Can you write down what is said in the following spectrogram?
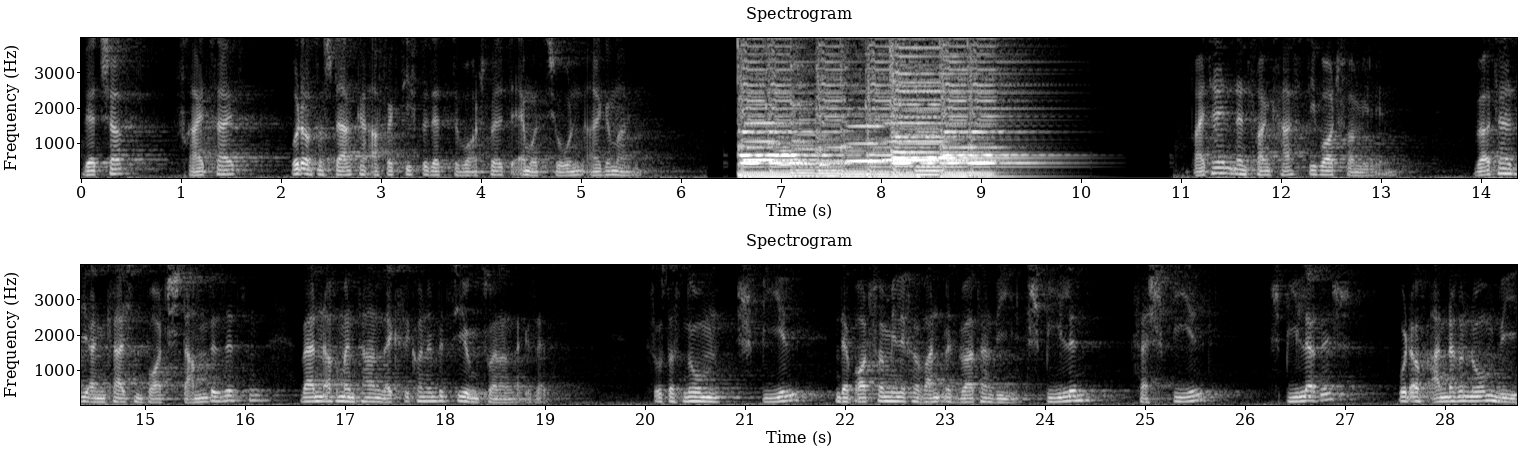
Wirtschaft, Freizeit oder auch das stärker affektiv besetzte Wortfeld der Emotionen allgemein. Weiterhin nennt Frank Hass die Wortfamilien. Wörter, die einen gleichen Wortstamm besitzen, werden auch im mentalen Lexikon in Beziehung zueinander gesetzt. So ist das Nomen Spiel in der Wortfamilie verwandt mit Wörtern wie spielen, verspielt, spielerisch oder auch andere Nomen wie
